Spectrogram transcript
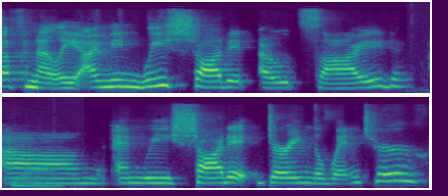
Definitely. I mean, we shot it outside um, and we shot it during the winter,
